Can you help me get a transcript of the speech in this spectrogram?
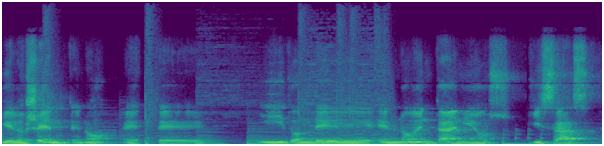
y el oyente, ¿no? Este, y donde en 90 años quizás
